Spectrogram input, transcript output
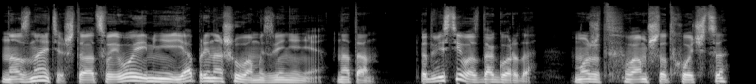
но знайте, что от своего имени я приношу вам извинения, Натан. Подвести вас до города. Может, вам что-то хочется?»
